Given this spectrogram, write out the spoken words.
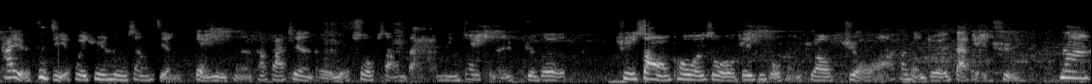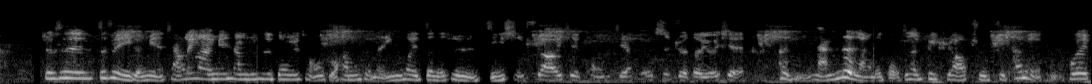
他也自己也会去路上捡动物，可能他发现呃有受伤的民众，可能觉得去上网 po 文说这只狗可能需要救啊，他可能就会带回去。那就是这是一个面向，另外一面向就是公寓宠物所，他们可能因为真的是即使需要一些空间，或是觉得有一些很难认养的狗，真的必须要出去，他们也可能会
